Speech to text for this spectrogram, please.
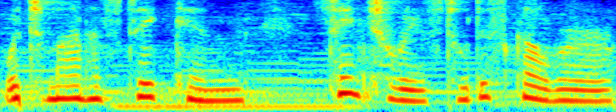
which man has taken centuries to discover.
